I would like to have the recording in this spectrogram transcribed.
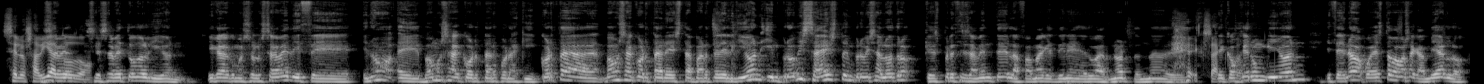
se lo sabía todo. Se sabe todo el guion. Y claro, como se lo sabe, dice, no, eh, vamos a cortar por aquí, corta, vamos a cortar esta parte del guion, improvisa esto, improvisa lo otro, que es precisamente la fama que tiene Edward Norton, ¿no? De, de coger un guion y dice, no, pues esto vamos a cambiarlo.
